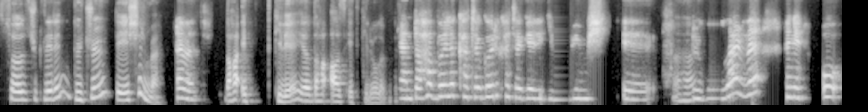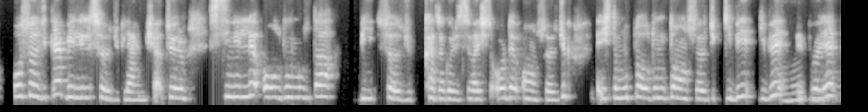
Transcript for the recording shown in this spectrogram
sözcüklerin gücü değişir mi? Evet. Daha etkili ya da daha az etkili olabilir. Yani daha böyle kategori kategori gibiymiş e, Aha. duygular ve hani o o sözcükler belirli sözcüklermiş. Atıyorum sinirli olduğumuzda bir sözcük kategorisi var. İşte orada 10 sözcük. E, İşte mutlu olduğumuzda 10 sözcük gibi gibi Hı hı. e, böyle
